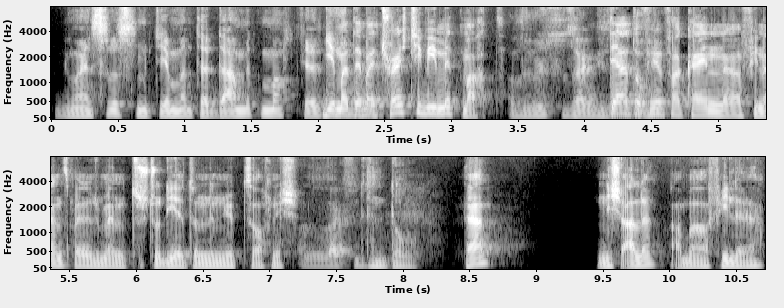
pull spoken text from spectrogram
Wie meinst du das mit jemand, der damit macht? Geld? Jemand, der bei Trash TV mitmacht, Also willst du sagen, die der sind hat auf jeden Fall kein äh, Finanzmanagement studiert und den juckt's auch nicht. Also sagst du, die sind dumm. Ja? Nicht alle, aber viele, ja.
